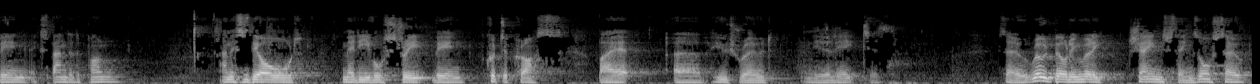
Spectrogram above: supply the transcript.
being expanded upon. And this is the old medieval street being cut across by a, a huge road in the early 80s. So road building really changed things. Also,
